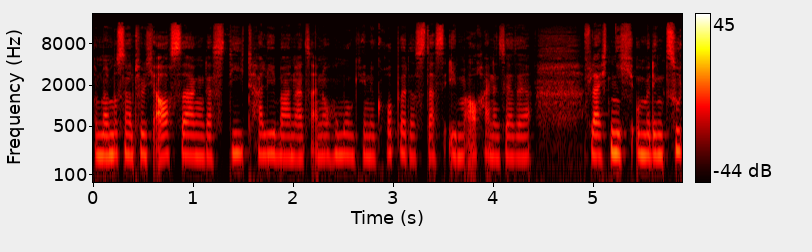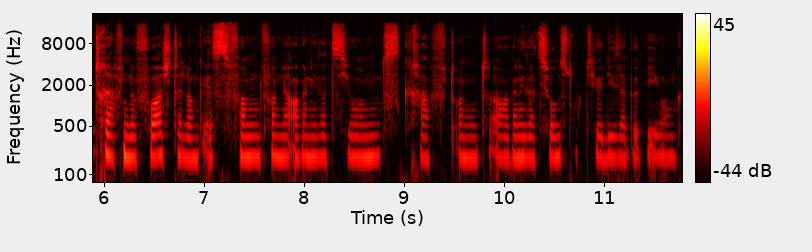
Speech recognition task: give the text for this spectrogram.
Und man muss natürlich auch sagen, dass die Taliban als eine homogene Gruppe, dass das eben auch eine sehr, sehr vielleicht nicht unbedingt zutreffende Vorstellung ist von, von der Organisationskraft und Organisationsstruktur dieser Bewegung.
